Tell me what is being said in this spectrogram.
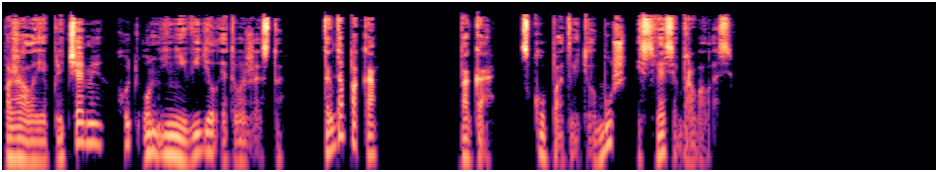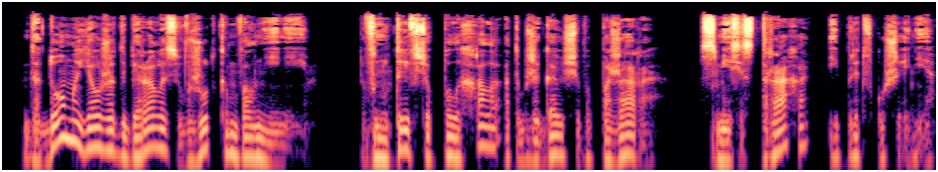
Пожала я плечами, хоть он и не видел этого жеста. Тогда пока. Пока. Скупо ответил муж, и связь оборвалась. До дома я уже добиралась в жутком волнении. Внутри все полыхало от обжигающего пожара, смеси страха и предвкушения.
